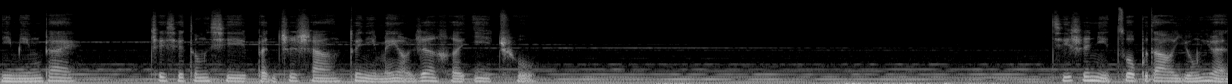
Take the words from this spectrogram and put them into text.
你明白，这些东西本质上对你没有任何益处。即使你做不到永远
